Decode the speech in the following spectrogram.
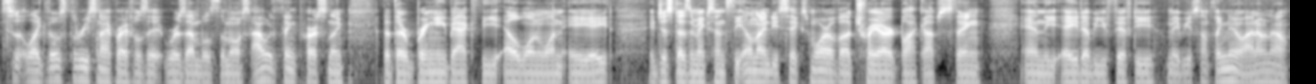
So like those three sniper rifles, it resembles the most. I would think personally that they're bringing back the L118A. It just doesn't make sense. The L96 more of a Treyarch Black Ops thing, and the AW50 maybe it's something new. I don't know.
